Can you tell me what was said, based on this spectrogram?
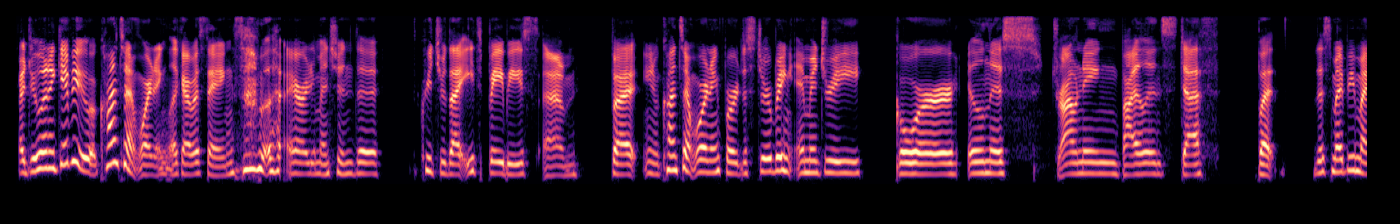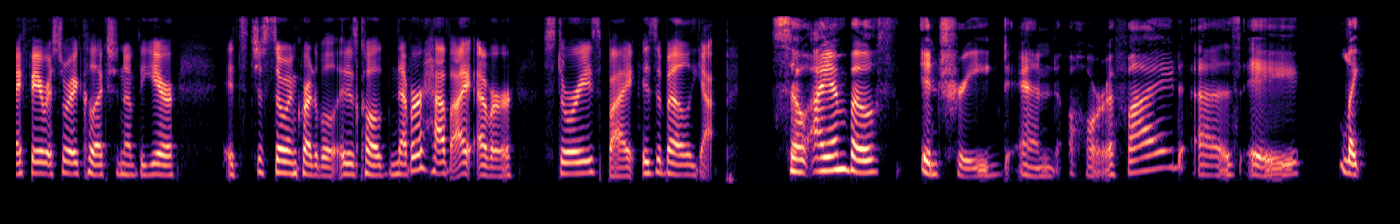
I do want to give you a content warning, like I was saying. Some, I already mentioned the creature that eats babies. Um, but you know, content warning for disturbing imagery, gore, illness, drowning, violence, death. But this might be my favorite story collection of the year. It's just so incredible. It is called Never Have I Ever Stories by Isabel Yap. So I am both intrigued and horrified as a like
